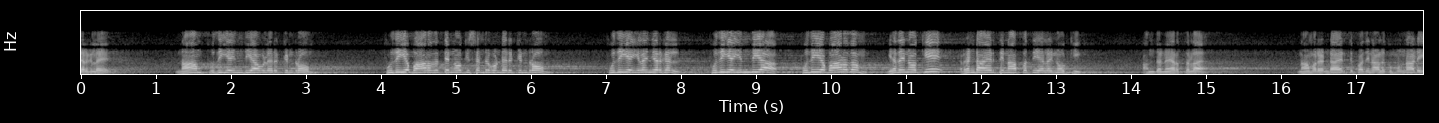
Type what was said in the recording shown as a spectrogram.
இளைஞர்களே நாம் புதிய இந்தியாவில் இருக்கின்றோம். புதிய பாரதத்தை நோக்கி சென்று கொண்டிருக்கின்றோம். புதிய இளைஞர்கள் புதிய இந்தியா புதிய பாரதம் எதை நோக்கி? ரெண்டாயிரத்தி நாற்பத்தி ஏழை நோக்கி. அந்த நேரத்தில் நாம ரெண்டாயிரத்தி பதினாலுக்கு முன்னாடி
